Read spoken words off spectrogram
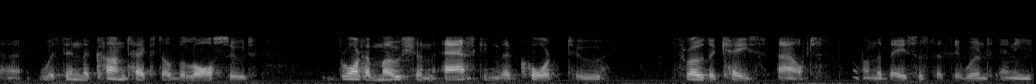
uh, within the context of the lawsuit, brought a motion asking the court to throw the case out on the basis that there weren't any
